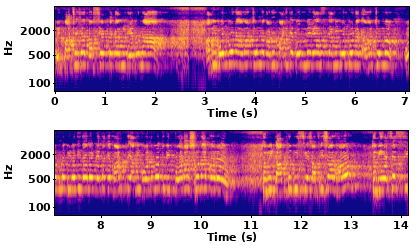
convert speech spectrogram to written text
ওই পাঁচ হাজার, দশ হাজার টাকা আমি দেবো না। আমি বলব না আমার জন্য কারোর বাড়িতে বোম মেরে আসতে, আমি বলব না আমার জন্য অন্য বিরোধী দলের নেতাকে মারতে, আমি বলব তুমি পড়াশোনা করো। তুমি ডাব্লিউবিসিএস অফিসার হও, তুমি এসএসসি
